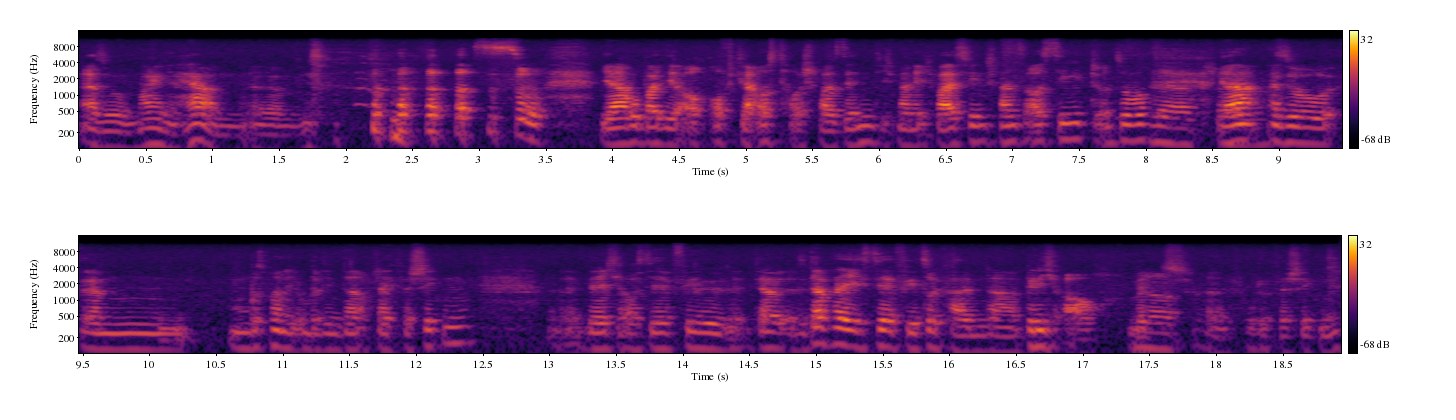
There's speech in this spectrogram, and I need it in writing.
Also meine Herren. Ähm, das ist so. Ja, wobei die auch oft ja austauschbar sind. Ich meine, ich weiß, wie ein Schwanz aussieht und so. Ja, klar. Ja, also ähm, muss man nicht unbedingt dann auch gleich verschicken. Äh, Wäre ich auch sehr viel, da, da wäre ich sehr viel zurückhaltender, bin ich auch mit Ja. äh, Foto verschicken.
